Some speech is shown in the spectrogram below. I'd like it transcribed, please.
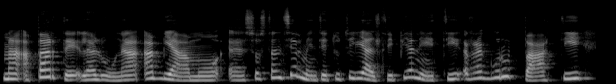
ma a parte la Luna abbiamo eh, sostanzialmente tutti gli altri pianeti raggruppati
